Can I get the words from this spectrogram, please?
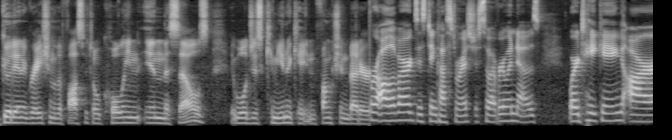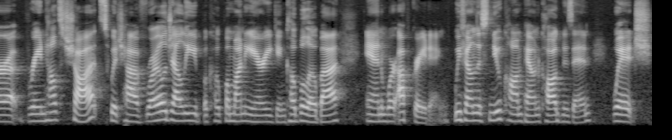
good integration of the phosphatidylcholine in the cells, it will just communicate and function better. For all of our existing customers, just so everyone knows, we're taking our brain health shots, which have royal jelly, bacopa monnieri, ginkgo biloba, and we're upgrading. We found this new compound, cognizin, which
